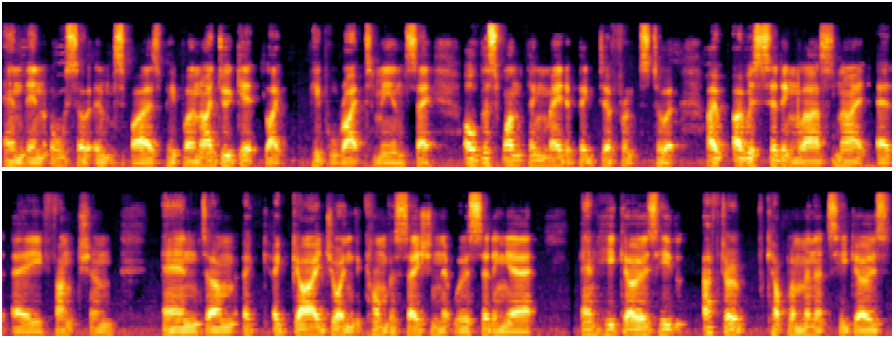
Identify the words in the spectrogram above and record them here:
and then also inspires people. And I do get like people write to me and say, "Oh, this one thing made a big difference to it." I, I was sitting last night at a function, and um, a, a guy joined the conversation that we were sitting at, and he goes, he after a couple of minutes, he goes,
